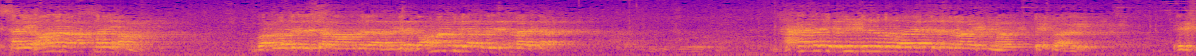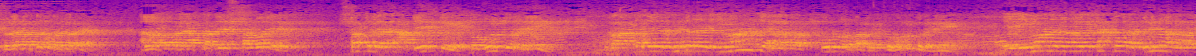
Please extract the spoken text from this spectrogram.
স্থানীয় হন আর অস্থানীয় হন গতবছর যেসব আমাদের নিজের গহনা তুলে আপনাদের ইস্তেমা একটা ঢাকা থেকে দুই জন্য তো বলা যাচ্ছে শোনাম একটু একটু আগে এটা সোজা কথা মনে করেন আল্লাহ আপনাদের সকলের সকলের আবেগকে কবুল করে নিন আপনাদের ভিতরে ইমানকে আল্লাহ পূর্ণভাবে কবুল করে নিন। এই ইমান এবং এই আল্লাহ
